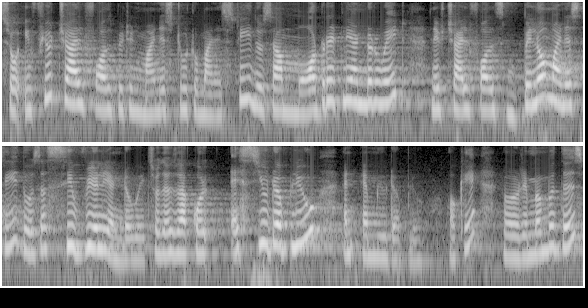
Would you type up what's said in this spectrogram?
so, if your child falls between minus 2 to minus 3 those are moderately underweight and if child falls below minus 3 those are severely underweight. So, those are called SUW and MUW okay. Now, remember this.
